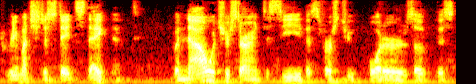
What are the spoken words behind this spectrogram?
pretty much just stayed stagnant. But now what you're starting to see this first two quarters of this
